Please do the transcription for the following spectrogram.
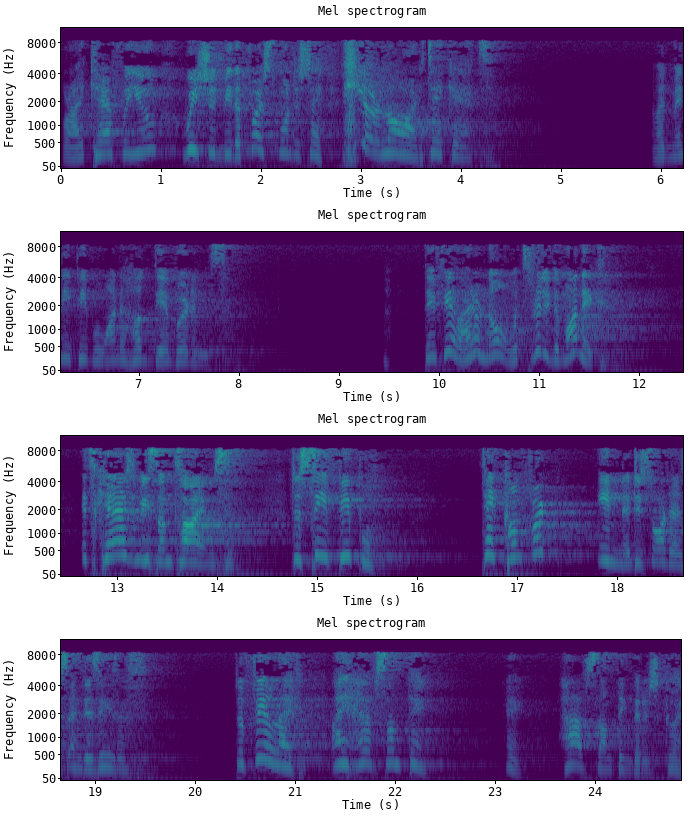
for I care for you, we should be the first one to say, here Lord, take it. But many people want to hug their burdens. They feel, I don't know, it's really demonic. It scares me sometimes to see people take comfort in disorders and diseases. To feel like I have something. Hey, have something that is good.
